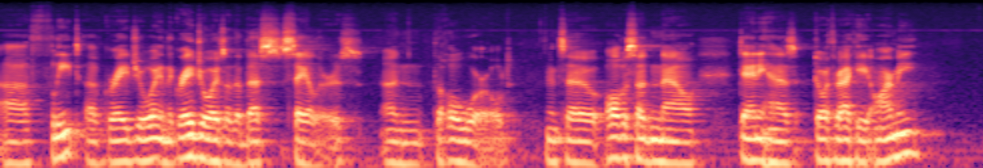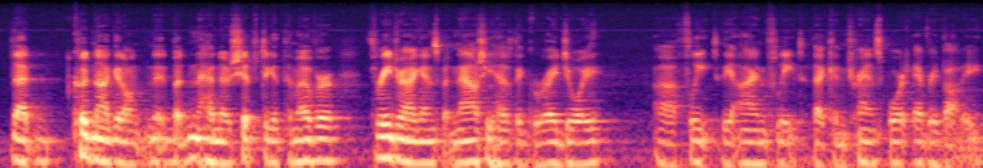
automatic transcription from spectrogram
uh, fleet of Greyjoy, and the Greyjoys are the best sailors in the whole world. And so all of a sudden now, Dany has Dothraki army that could not get on, but had no ships to get them over. Three dragons, but now she has the Greyjoy uh, fleet, the Iron Fleet, that can transport everybody.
